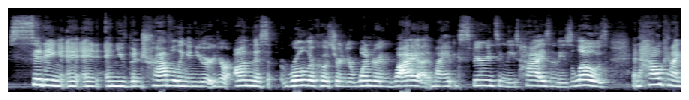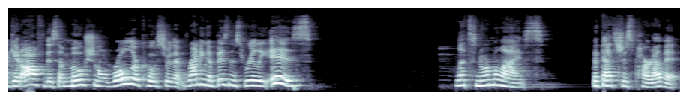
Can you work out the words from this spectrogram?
sitting and, and, and, you've been traveling and you're you're on this roller coaster and you're wondering why am I experiencing these highs and these lows and how can I get off this emotional roller coaster that running a business really is, let's normalize that that's just part of it.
